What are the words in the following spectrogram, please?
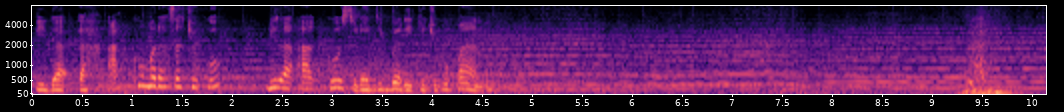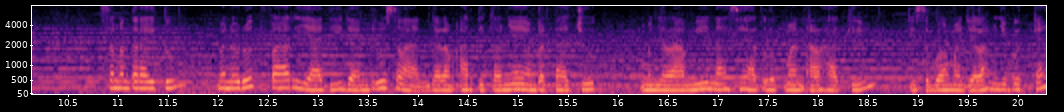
Tidakkah aku merasa cukup bila aku sudah diberi kecukupan? Sementara itu, menurut Faryadi dan Ruslan dalam artikelnya yang bertajuk menyelami nasihat Luqman Al-Hakim di sebuah majalah menyebutkan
